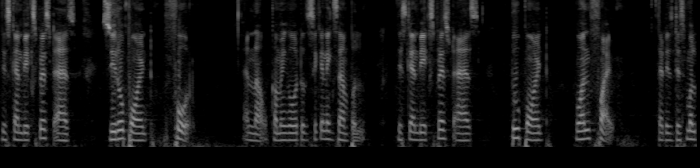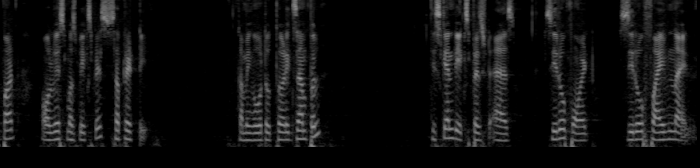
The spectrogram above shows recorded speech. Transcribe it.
this can be expressed as 0.4 and now coming over to the second example this can be expressed as 2.15 that is decimal part always must be expressed separately. Coming over to third example this can be expressed as 0.059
